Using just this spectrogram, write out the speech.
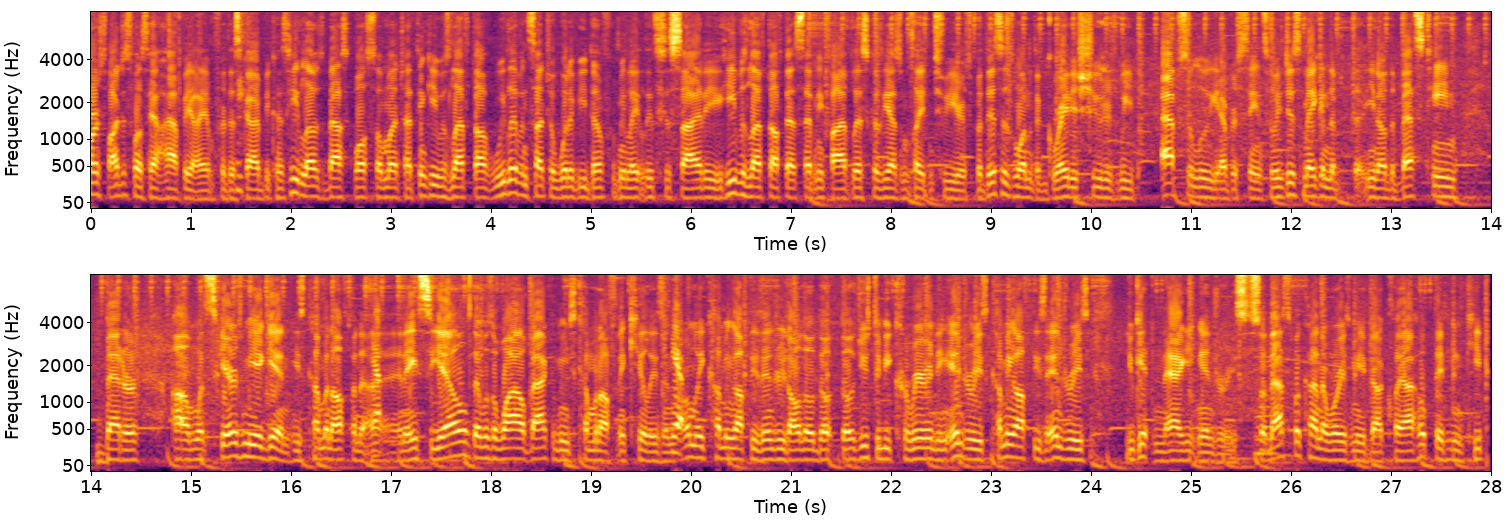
First of all, I just want to say how happy I am for this guy because he loves basketball so much. I think he was left off. We live in such a what have you done for me lately society. He was left off that 75 list because he hasn't played in two years. But this is one of the greatest shooters we've absolutely ever seen. So he's just making the you know the best team better. Um, what scares me again, he's coming off an, Yep. uh, an ACL that was a while back, and he's coming off an Achilles. And Yep. normally coming off these injuries, although th- those used to be career-ending injuries, coming off these injuries, you get nagging injuries. So Mm-hmm. that's what kind of worries me about Klay. I hope that he can keep.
